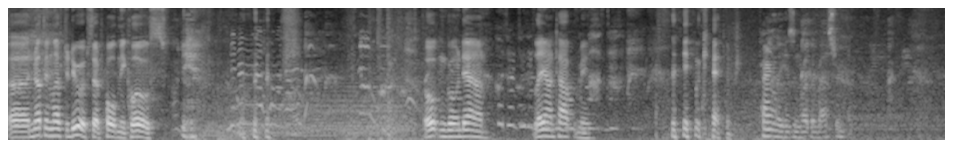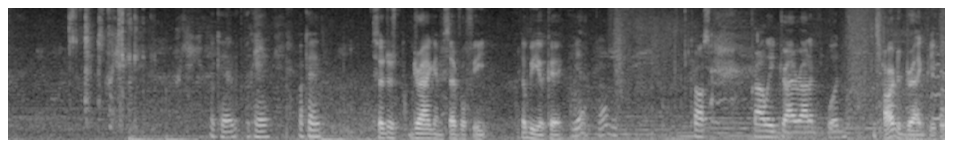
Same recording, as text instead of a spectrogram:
Uh, nothing left to do except hold me close. No, no, no, no, no, no. Oh, I'm going down. Oh, don't do this. Lay on top of me. bastard. Look at him. Apparently, he's another bastard. Okay, okay, okay. So just drag him several feet. He'll be okay. Yeah, probably. Cross probably dry rotted wood. It's hard to drag people.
